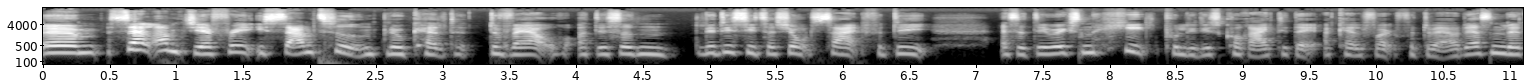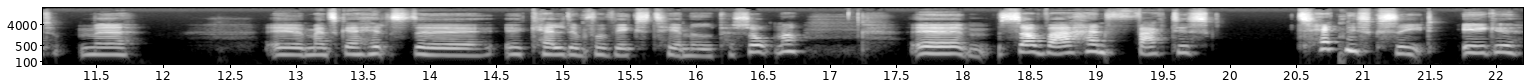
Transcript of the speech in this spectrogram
Øhm, selvom Jeffrey i samtiden blev kaldt dværg, og det er sådan lidt i citationstegn, fordi altså, det er jo ikke sådan helt politisk korrekt i dag at kalde folk for dværg. Det er sådan lidt med, øh, man skal helst øh, øh, kalde dem for væksthæmmede personer. Øh, så var han faktisk teknisk set ikke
